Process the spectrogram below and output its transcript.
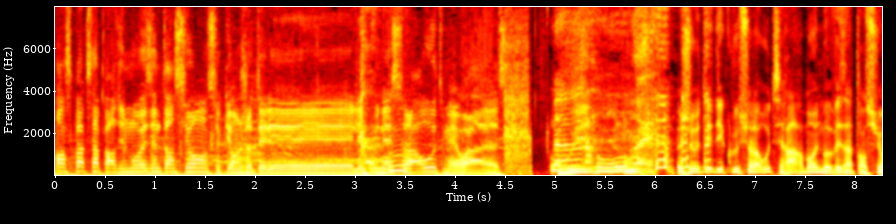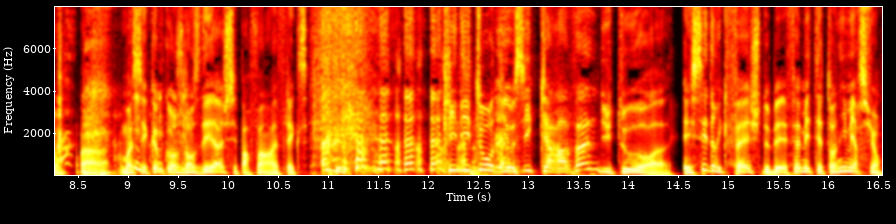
pense pas que ça part d'une mauvaise intention, ceux qui ont jeté les, les punaises sur la route, mais voilà. Oui. Ouais. Jeter des clous sur la route, c'est rarement une mauvaise intention. hein. Moi, c'est comme quand je lance des haches, c'est parfois un réflexe. Qui dit tour dit aussi caravane du tour. Et Cédric Fesch de BFM était en immersion.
